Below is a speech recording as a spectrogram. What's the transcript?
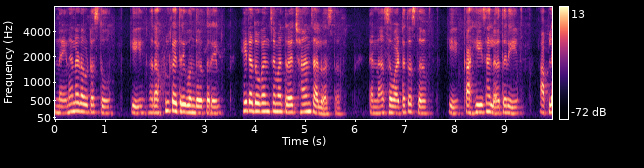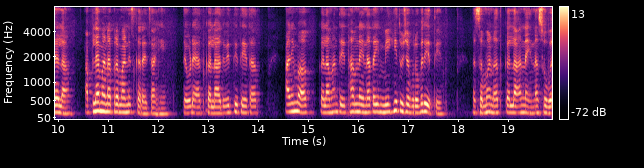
नैनाला डाऊट असतो की राहुल काहीतरी गोंधळ करेल. हे त्या दोघांचं मात्र छान चालू असतं. त्यांना असं वाटत असतं की काही झालं तरी आपल्याला आपल्या मनाप्रमाणेच करायचं आहे. तेवढ्यात कला अद्वैत तिथे येतात. आणि मग कला म्हणते थांब नैनाताई मीही तुझ्याबरोबर येते. असं म्हणत कला नैनासोबत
